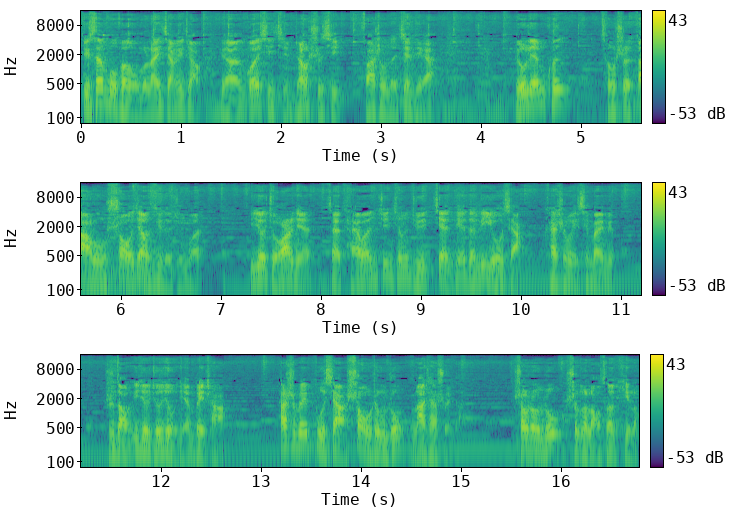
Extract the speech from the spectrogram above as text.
第三部分，我们来讲一讲两岸关系紧张时期发生的间谍案。刘连坤曾是大陆少将级的军官，一九九二年在台湾军情局间谍的利诱下开始为其卖命，直到一九九九年被查。他是被部下邵正中拉下水的。邵正中是个老色批了，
